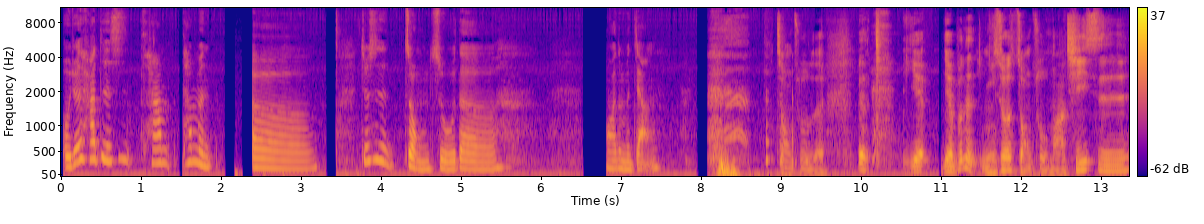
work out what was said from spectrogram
我觉得他这是他他们呃就是种族的，我怎么讲？种族的，也也不能你说种族嘛。其实，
